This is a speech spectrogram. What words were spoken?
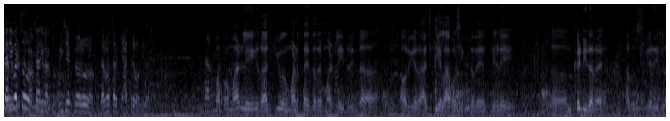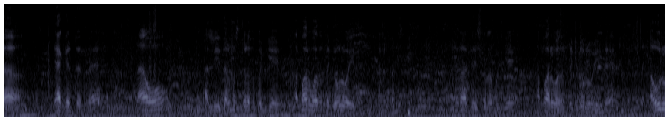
ಸರ್ ಇವತ್ತು ಸರ್ ಇವತ್ತು ಬಿಜೆಪಿ ಅವರು ಧರ್ಮಸ್ಥಳಕ್ಕೆ ಯಾತ್ರೆ ಹೋಗಿದ್ದಾರೆ? ಪಾಪ ಮಾಡಲಿ ರಾಜಕೀಯವಾಗಿ ಮಾಡ್ತಾ ಇದ್ದಾರೆ ಮಾಡಲಿ. ಇದರಿಂದ ಅವರಿಗೆ ರಾಜಕೀಯ ಲಾಭ ಸಿಗ್ತದೆ ಅಂತೇಳಿ ಅಂದ್ಕೊಂಡಿದ್ದಾರೆ ಅನ್ಕೊಂಡಿದ್ದಾರೆ. ಅದು ಸಿಗೋದಿಲ್ಲ. ಯಾಕಂತಂದರೆ ನಾವು ಅಲ್ಲಿ ಧರ್ಮಸ್ಥಳದ ಬಗ್ಗೆ ಅಪಾರವಾದಂಥ ಗೌರವ ಇದೆ. ಮಂಜುನಾಥೇಶ್ವರ ಬಗ್ಗೆ ಅಪಾರವಾದಂಥ ಗೌರವ ಇದೆ. ಅವರು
